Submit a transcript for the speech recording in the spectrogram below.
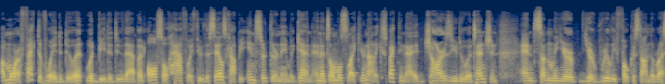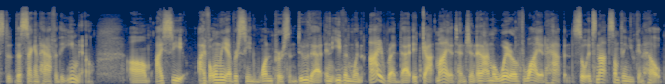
a more effective way to do it would be to do that, but also halfway through the sales copy, insert their name again. And it's almost like you're not expecting that. It jars you to attention, and suddenly you're you're really focused on the rest of the second half of the email. Um, I see. I've only ever seen one person do that, and even when I read that, it got my attention, and I'm aware of why it happened. So it's not something you can help.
